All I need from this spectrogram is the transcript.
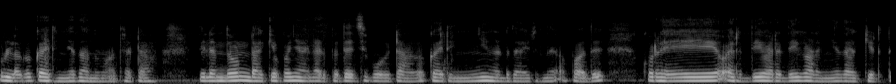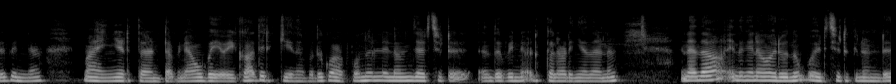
ഉള്ളൊക്കെ കരിഞ്ഞതാന്ന് മാത്രം കേട്ടോ ഇതിലെന്തോ ഉണ്ടാക്കിയപ്പോൾ ഞാൻ അടുപ്പത്ത് വെച്ച് പോയിട്ട് ആകെ കരിഞ്ഞ് കണ്ടതായിരുന്നു അപ്പോൾ അത് കുറേ ഒരതി ഒരതി കളഞ്ഞതാക്കിയെടുത്ത് പിന്നെ മയങ്ങിയെടുത്താണ് കേട്ടോ പിന്നെ ഉപയോഗിക്കാതിരിക്കുന്നത് അപ്പോൾ ഇത് കുഴപ്പമൊന്നുമില്ലല്ലോ എന്ന് വിചാരിച്ചിട്ട് ഇത് പിന്നെ എടുക്കൽ തുടങ്ങിയതാണ്. പിന്നെ അതാ ഇതിങ്ങനെ ഓരോന്നും പൊരിച്ചെടുക്കുന്നുണ്ട്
